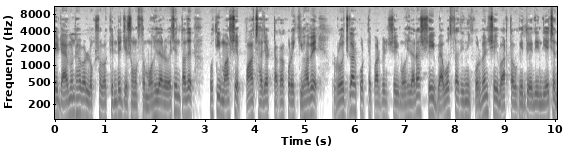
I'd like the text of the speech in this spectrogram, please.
এই ডায়মন্ড হারবার লোকসভা কেন্দ্রে যে সমস্ত মহিলা রয়েছেন তাদের প্রতি মাসে পাঁচ হাজার টাকা করে কীভাবে রোজগার করতে পারবেন সেই মহিলারা, সেই ব্যবস্থা তিনি করবেন, সেই বার্তাও কিন্তু এদিন দিয়েছেন।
